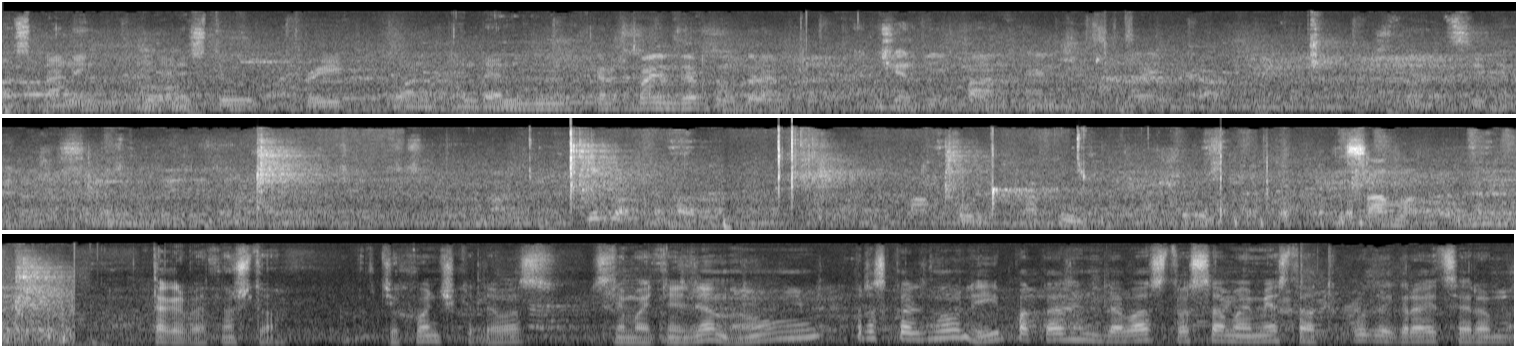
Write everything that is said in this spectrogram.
starts spanning, and then it's two, three, one, and then Короче, паним зептом убираем. Сама. Так, ребят, ну что, тихонечко для вас снимать нельзя, но проскользнули и показываем для вас то самое место, откуда играет СРМ.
